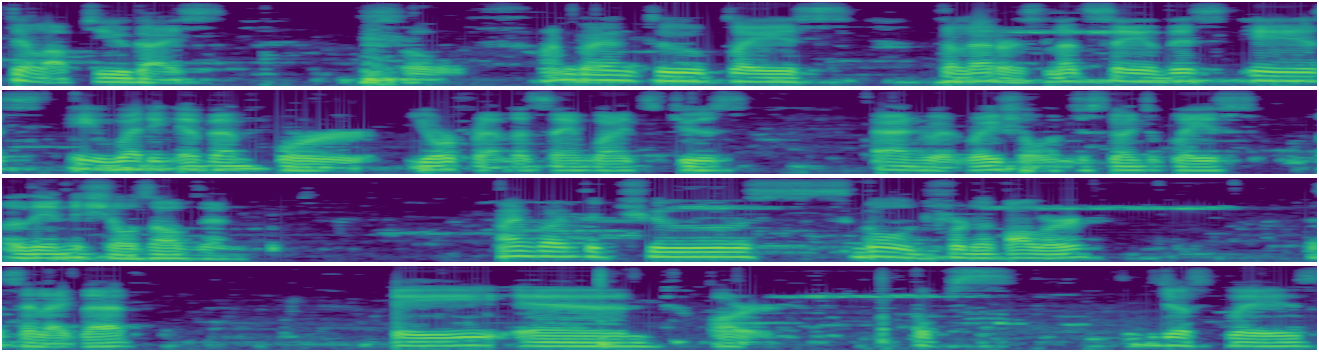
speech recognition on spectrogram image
still up to you guys. So I'm going to place the letters. Let's say this is a wedding event for your friend. Let's say I'm going to choose Andrew and Rachel I'm just going to place the initials of them I'm going to choose gold for the color. Let's say like that. A and R. Oops. Just place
